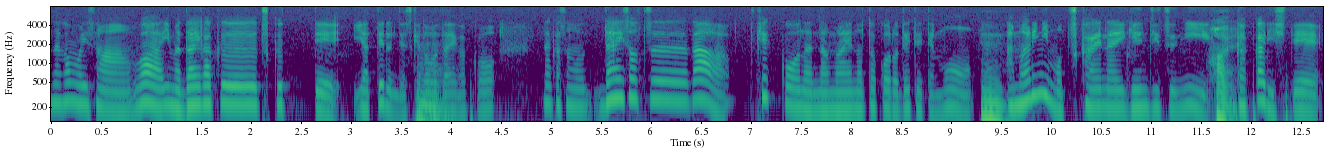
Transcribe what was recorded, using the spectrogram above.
長森さんは今大学作ってやってるんですけど、うん。大学を。なんかその大卒が結構な名前のところ出ててもうん。あまりにも使えない現実にはい。がっかりして、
